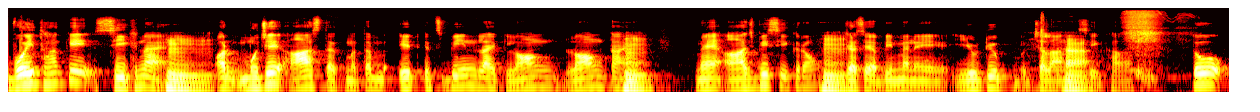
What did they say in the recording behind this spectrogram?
वही था कि सीखना है। और मुझे आज तक मतलब it it's been like long long time मैं आज भी सीख रहा हूँ जैसे अभी मैंने यूट्यूब चलाना हाँ. सीखा। तो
